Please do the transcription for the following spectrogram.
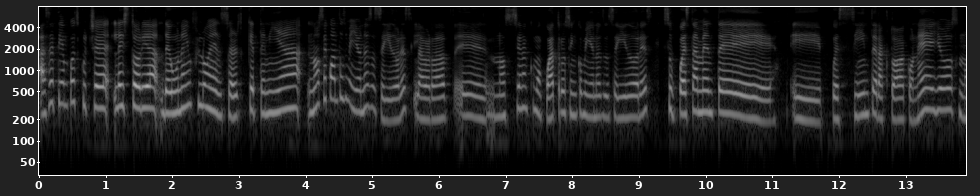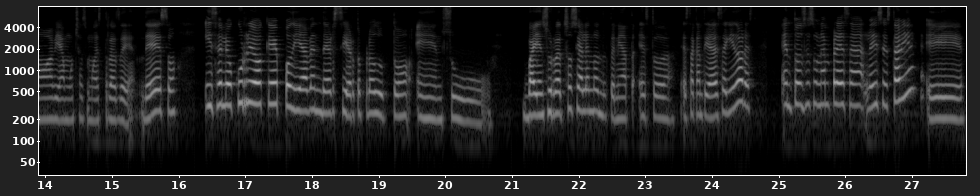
hace tiempo escuché la historia de una influencer que tenía no sé cuántos millones de seguidores, la verdad, eh, no sé si eran como 4 o 5 millones de seguidores. Supuestamente, eh, pues sí interactuaba con ellos, no había muchas muestras de, de eso. Y se le ocurrió que podía vender cierto producto en su, vaya, en su red social en donde tenía esto, esta cantidad de seguidores. Entonces una empresa le dice, está bien, eh,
